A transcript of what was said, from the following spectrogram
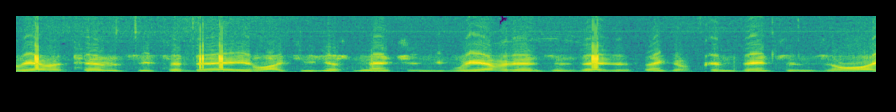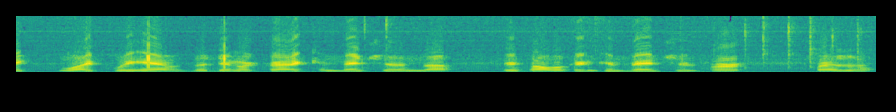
we have a tendency today, like you just mentioned, we have a tendency today to think of conventions like like we have the Democratic convention and the Republican convention for president,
